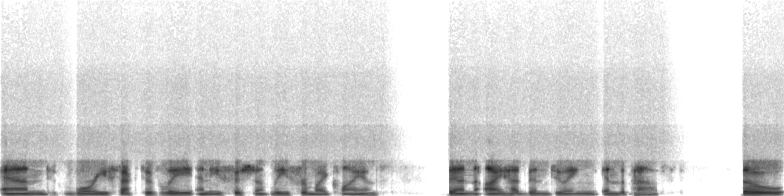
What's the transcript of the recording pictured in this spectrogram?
and more effectively and efficiently for my clients than I had been doing in the past. So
